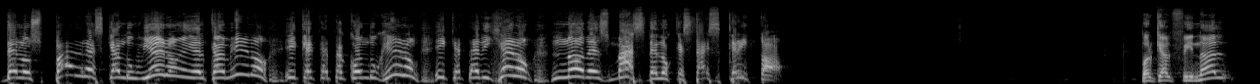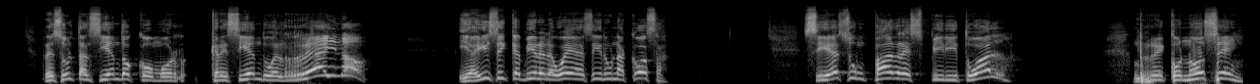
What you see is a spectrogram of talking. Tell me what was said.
de los padres que anduvieron en el camino y que, que te condujeron y que te dijeron, no des más de lo que está escrito. Porque al final resultan siendo como creciendo el reino. Y ahí sí que, mire, le voy a decir una cosa. Si es un padre espiritual, reconoce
